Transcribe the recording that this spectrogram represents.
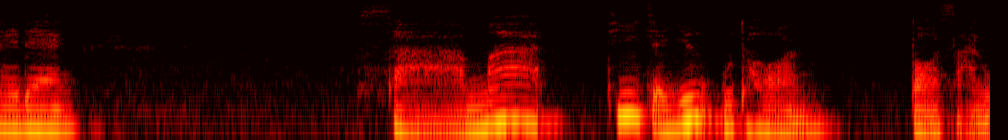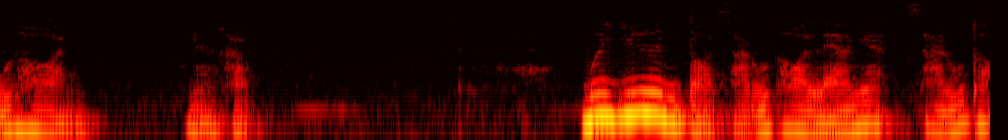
นายแดง สามารถที่จะยื่นอุทธรณ์ต่อศาลอุทธรณ์นะครับ เมื่อยื่นต่อศาลอุทธรณ์แล้วเนี่ยศาลอุทธ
